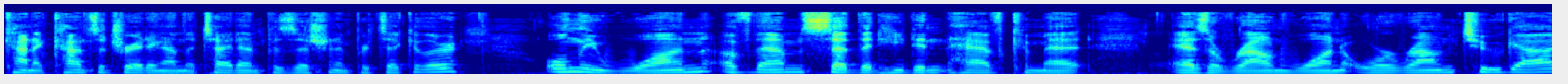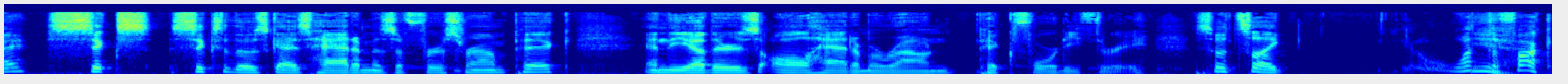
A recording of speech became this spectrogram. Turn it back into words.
kind of concentrating on the tight end position in particular. Only one of them said that he didn't have Kmet as a round one or round two guy. Six six of those guys had him as a first round pick, and the others all had him around pick forty three. So it's like, what Yeah. the fuck?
